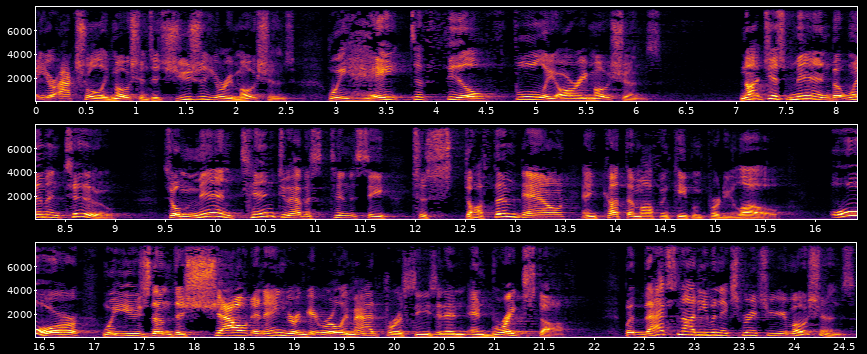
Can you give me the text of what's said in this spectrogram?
your actual emotions. It's usually your emotions. We hate to feel fully our emotions. Not just men, but women too. So men tend to have a tendency to stuff them down and cut them off and keep them pretty low or we use them to shout in anger and get really mad for a season and, and break stuff. But that's not even experiencing your emotions.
